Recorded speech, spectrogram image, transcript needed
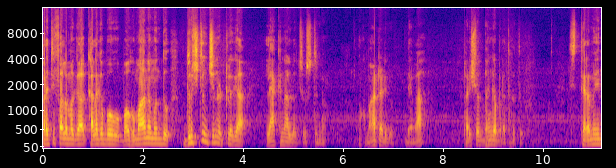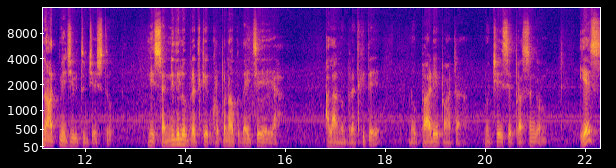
ప్రతిఫలముగా కలగబోవు బహుమానమందు దృష్టించినట్లుగా లేఖనాల్లో చూస్తున్నాం. ఒక మాట అడుగు. దేవా పరిశుద్ధంగా బ్రతుకుతూ స్థిరమైన ఆత్మీయ జీవితం చేస్తూ నీ సన్నిధిలో బ్రతికే కృప నాకు దయచేయ్యా. అలా నువ్వు బ్రతికితే నువ్వు పాడే పాట నువ్వు చేసే ప్రసంగం ఎస్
